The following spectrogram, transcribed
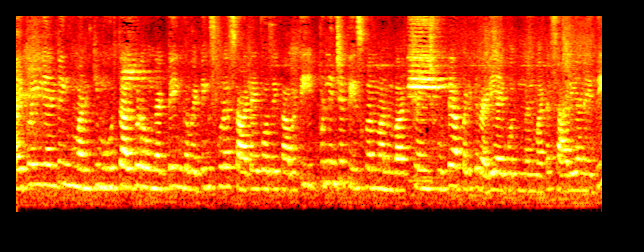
అయిపోయింది అంటే ఇంక మనకి ముహూర్తాలు కూడా ఉన్నట్టే ఇంకా వెడ్డింగ్స్ కూడా స్టార్ట్ అయిపోతాయి కాబట్టి ఇప్పటి నుంచే తీసుకొని మనం వర్క్ చేయించుకుంటే అప్పటికి రెడీ అయిపోతుంది అనమాట శారీ అనేది.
